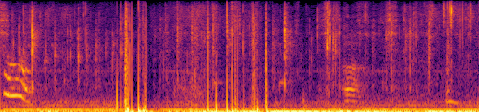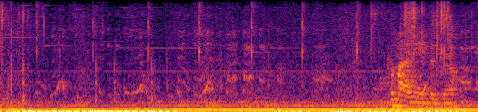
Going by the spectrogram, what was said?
Come on, here, girl.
